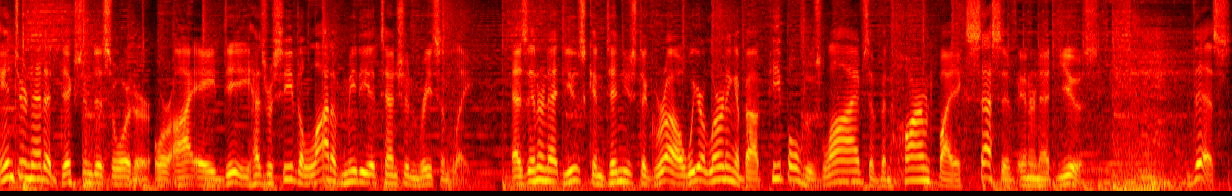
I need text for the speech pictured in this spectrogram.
Internet addiction disorder, or IAD, has received a lot of media attention recently. As internet use continues to grow, we are learning about people whose lives have been harmed by excessive internet use. This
